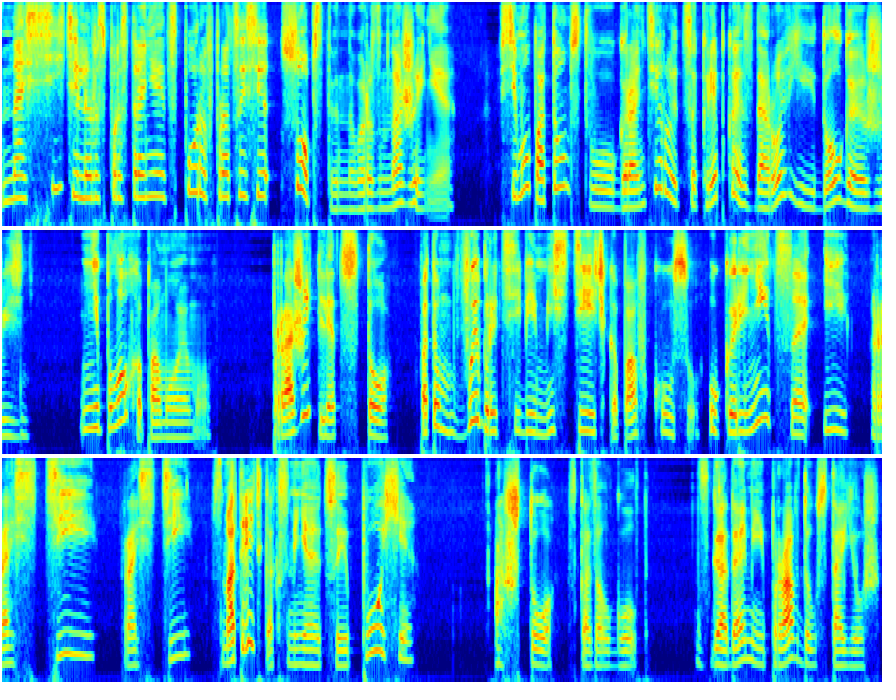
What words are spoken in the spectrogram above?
Носитель распространяет споры в процессе собственного размножения. Всему потомству гарантируется крепкое здоровье и долгая жизнь. Неплохо, по-моему. Прожить лет сто – потом выбрать себе местечко по вкусу, укорениться и расти, расти, смотреть, как сменяются эпохи. «А что?» — сказал Голд. «С годами и правда устаешь.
